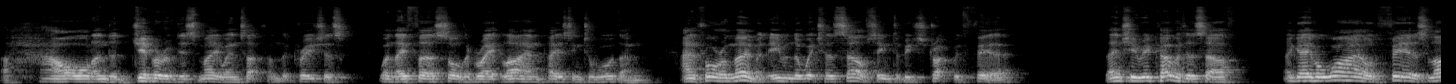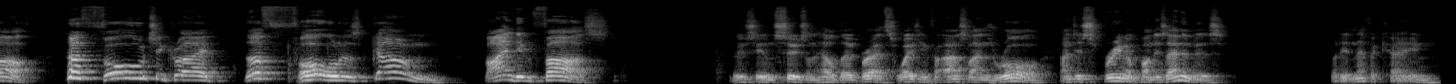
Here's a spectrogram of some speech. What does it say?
A howl and a gibber of dismay went up from the creatures when they first saw the great lion pacing toward them, and for a moment even the witch herself seemed to be struck with fear. Then she recovered herself and gave a wild, fierce laugh. The fool, she cried, the fool has come. Bind him fast. Lucy and Susan held their breaths, waiting for Aslan's roar and his spring upon his enemies. But it never came.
